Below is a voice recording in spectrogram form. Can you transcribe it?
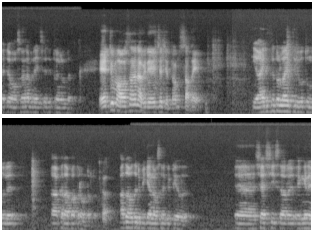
ഏറ്റവും അവസാനം അഭിനയിച്ച ചിത്രങ്ങളുടെ ഏറ്റവും അവസാനം അഭിനയിച്ച ചിത്രം സതയം. ഈ ആയിരത്തി തൊള്ളായിരത്തി ഇരുപത്തി ഒന്നിൽ ആ കഥാപാത്രം ഉണ്ടല്ലോ. അത് അവതരിപ്പിക്കാൻ അവസരം കിട്ടിയത് ശശി സാറ് എങ്ങനെ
